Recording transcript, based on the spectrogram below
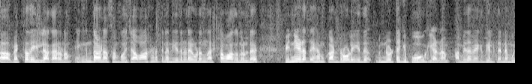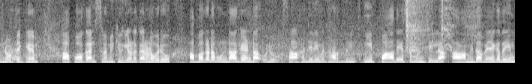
വ്യക്തതയില്ല. കാരണം എന്താണ് സംഭവിച്ചത്? ആ വാഹനത്തിന്റെ നിയന്ത്രണം ഇവിടെ നഷ്ടമാകുന്നുണ്ട്. പിന്നീട് അദ്ദേഹം കൺട്രോൾ ചെയ്ത് മുന്നോട്ടേക്ക് പോവുകയാണ്. അമിത വേഗതയിൽ തന്നെ മുന്നോട്ടേക്ക് പോകാൻ ശ്രമിക്കുകയാണ്. കാരണം ഒരു അപകടം ഉണ്ടാകേണ്ട ഒരു സാഹചര്യം യഥാർത്ഥത്തിൽ ഈ പാതയെ സംബന്ധിച്ചില്ല. അമിത വേഗതയും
